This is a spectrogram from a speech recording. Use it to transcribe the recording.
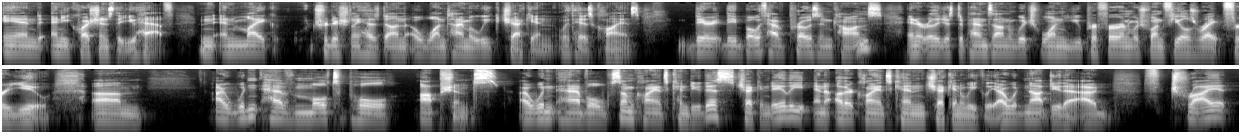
and any questions that you have. And, and Mike traditionally has done a one time a week check in with his clients. They they both have pros and cons, and it really just depends on which one you prefer and which one feels right for you. Um, I wouldn't have multiple options. I wouldn't have, well, some clients can do this, check in daily, and other clients can check in weekly. I would not do that. I would f- try it,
